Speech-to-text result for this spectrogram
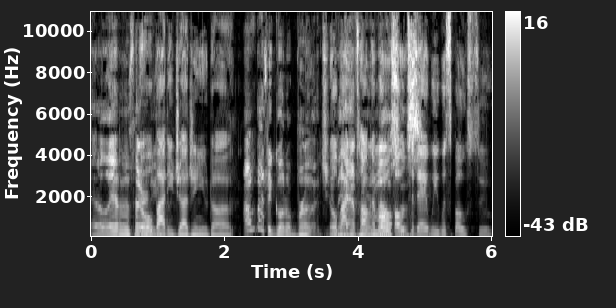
at eleven thirty. Nobody judging you, dog. I'm about to go to brunch. Nobody talking about. Oh, today we were supposed to.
